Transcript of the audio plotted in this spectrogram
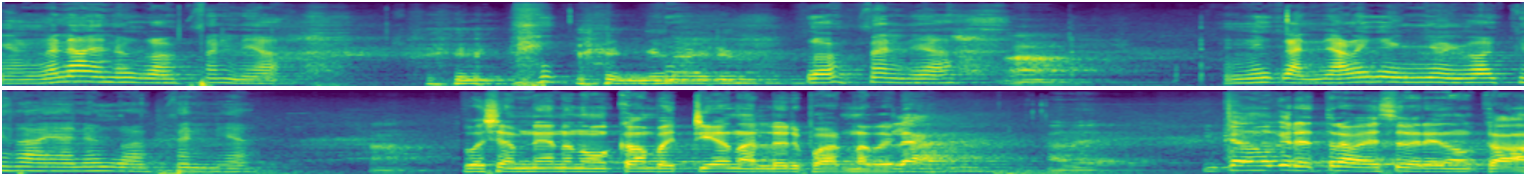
എങ്ങനെയാണ് കുഴപ്പമില്ല. എങ്ങനായാലും? കുഴപ്പമില്ല. ആ. ഇനി കല്യാണം കഴിഞ്ഞ് ഒഴിവാക്കിയതായാലും കുഴപ്പമില്ല. ഇപ്പോൾ ഷംനേനെ നോക്കാൻ പറ്റിയ നല്ലൊരു പാർട്ണർ അല്ലേ? അതെ. ഇക്ക നമുക്കൊരു എത്ര വയസ്സ് വരെ നോക്കാം?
